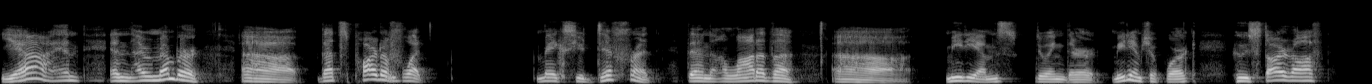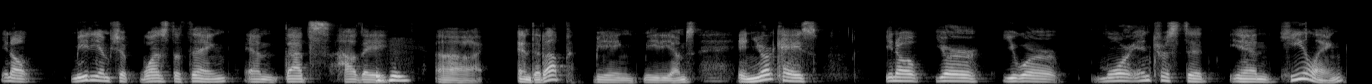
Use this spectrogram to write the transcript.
Yeah, and and I remember uh, that's part of what makes you different than a lot of the uh, mediums doing their mediumship work who started off, you know, mediumship was the thing, and that's how they mm-hmm. uh, ended up being mediums. In your case, you know, you're you were more interested in healing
